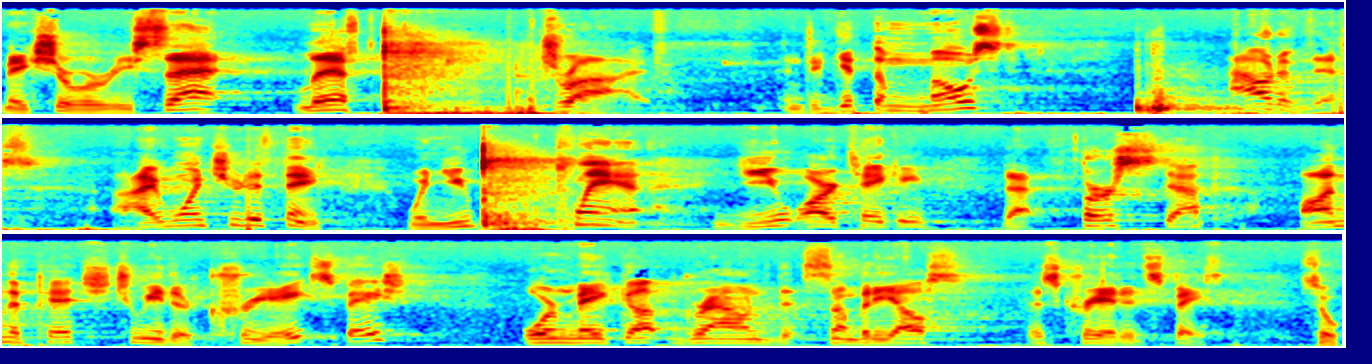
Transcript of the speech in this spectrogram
Make sure we're reset, lift, drive. And to get the most out of this, I want you to think when you plant, you are taking that first step on the pitch to either create space or make up ground that somebody else has created space. So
